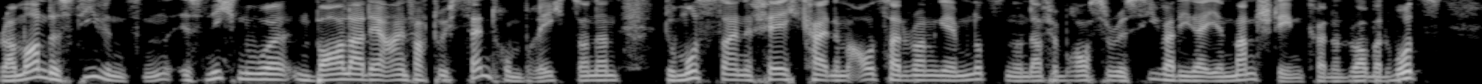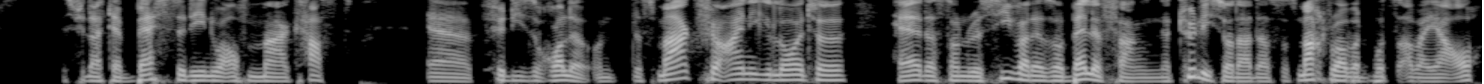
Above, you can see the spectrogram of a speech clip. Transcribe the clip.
Ramonde Stevenson ist nicht nur ein Baller, der einfach durchs Zentrum bricht, sondern du musst seine Fähigkeiten im Outside-Run-Game nutzen und dafür brauchst du Receiver, die da ihren Mann stehen können. Und Robert Woods ist vielleicht der Beste, den du auf dem Markt hast äh, für diese Rolle. Und das mag für einige Leute, hä, das ist doch ein Receiver, der soll Bälle fangen. Natürlich soll er das. Das macht Robert Woods aber ja auch.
